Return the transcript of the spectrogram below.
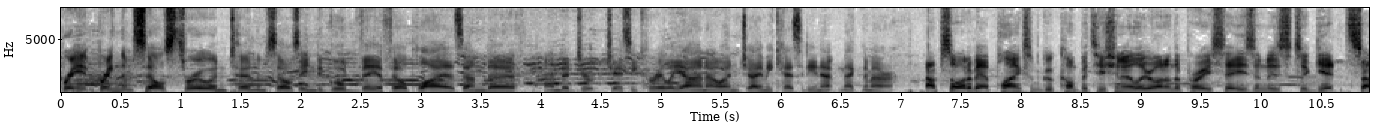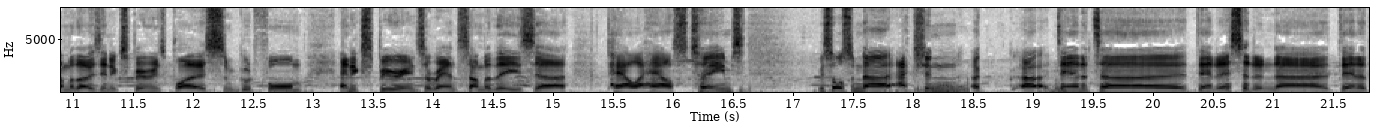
bring, bring themselves through and turn themselves into good VFL players under under Jesse Corigliano and Jamie Cassidy McNamara. Upside about playing some good competition earlier on in the pre-season is to get some of those inexperienced players some good form and experience around some of these uh, powerhouse teams. We saw some uh, action uh, uh down at uh, down at Essendon, uh, down at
